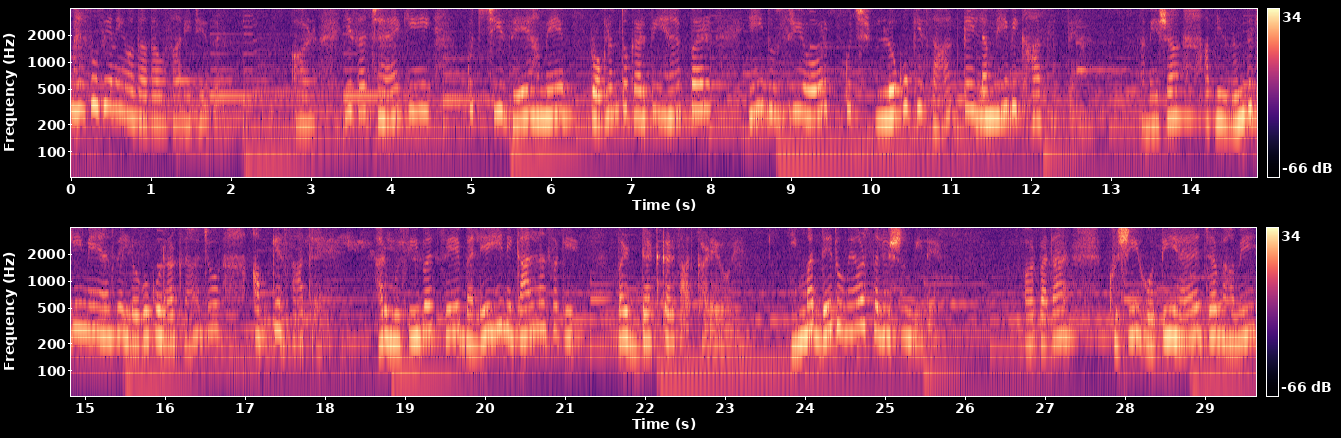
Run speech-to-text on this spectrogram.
महसूस ही नहीं होता था वो सारी चीज़ें। और ये सच है कि कुछ चीज़ें हमें प्रॉब्लम तो करती हैं पर यही दूसरी ओर कुछ लोगों के साथ कई लम्हे भी खास लगते हैं। हमेशा अपनी ज़िंदगी में ऐसे लोगों को रखना जो आपके साथ रहे। हर मुसीबत से भले ही निकाल ना सके, पर डट कर साथ खड़े हुए। हिम्मत दे तुम्हें और सोल्यूशन भी दे। और पता है, खुशी होती है जब हमें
